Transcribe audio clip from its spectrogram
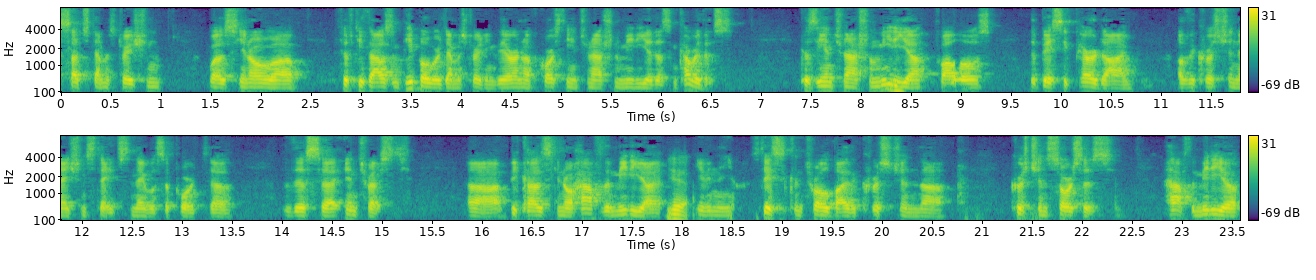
such demonstration was, you know, uh, 50,000 people were demonstrating there. And of course, the international media doesn't cover this because the international media follows the basic paradigm of the Christian nation states and they will support uh, this uh, interest. Uh, because, you know, half of the media, yeah. even the United States is controlled by the Christian, uh, Christian sources. Half the media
